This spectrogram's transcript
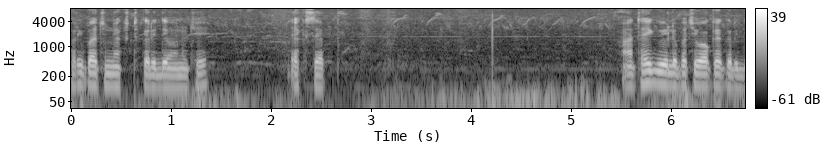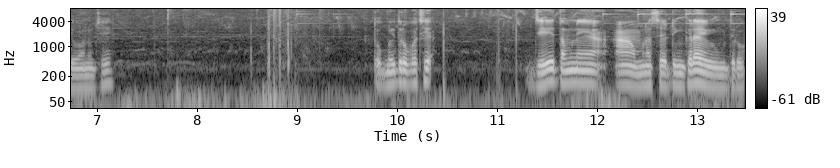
ફરી પાછું નેક્સ્ટ કરી દેવાનું છે. એક્સેપ્ટ આ થઈ ગયું એટલે પછી ઓકે કરી દેવાનું છે. તો મિત્રો પછી જે તમને આ હમણાં સેટિંગ કરાવ્યું મિત્રો,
